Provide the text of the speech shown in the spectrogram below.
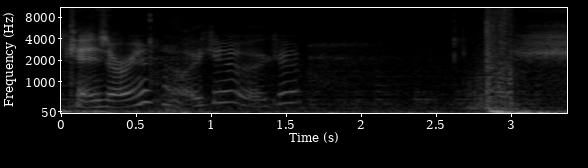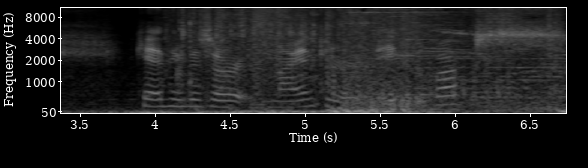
Okay, Zarya, I like it, I like it. Okay, I think is our ninth or eighth loot box.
